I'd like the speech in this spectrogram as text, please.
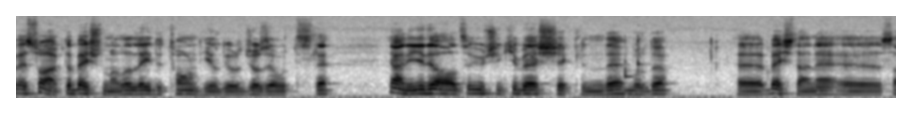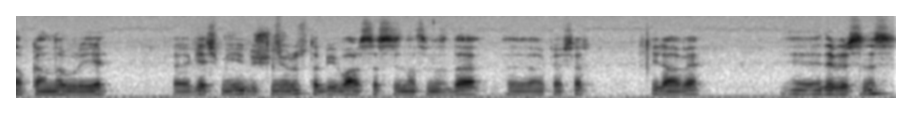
ve son olarak 5 numaralı Lady Thornhill diyoruz Jose Ortiz ile. Yani 7, 6, 3, 2, 5 şeklinde burada 5 tane e, safkanla burayı e, geçmeyi düşünüyoruz. Tabi varsa sizin atınızda e, arkadaşlar ilave e, edebilirsiniz.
